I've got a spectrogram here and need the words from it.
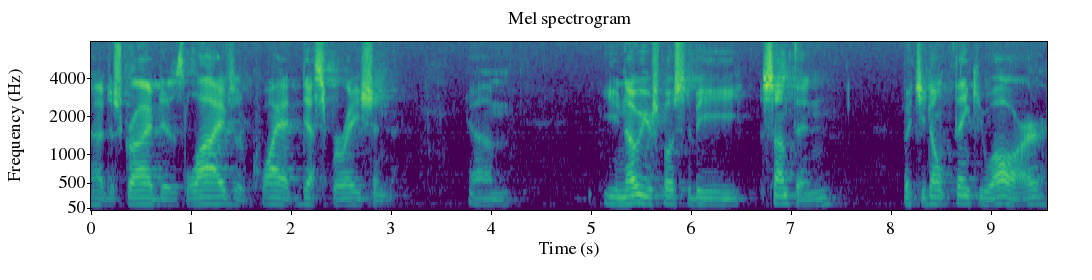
uh, described as lives of quiet desperation. Um, you know you're supposed to be something, but you don't think you are,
